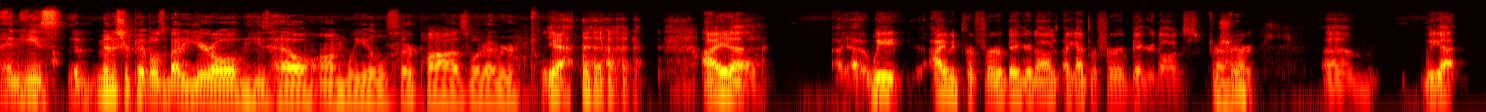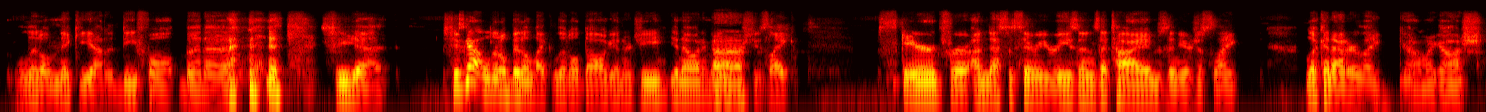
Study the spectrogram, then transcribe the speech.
and he's the miniature pit bull's about a year old, and he's hell on wheels or paws, whatever. Yeah, I uh, I, I- we I would prefer bigger dogs. Like I prefer bigger dogs for Uh-huh. sure. Um, we got little Nikki out of default, but uh, she uh, she's got a little bit of like little dog energy. You know what I mean? Uh-huh. She's like scared for unnecessary reasons at times, and you're just like looking at her like, oh my gosh,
